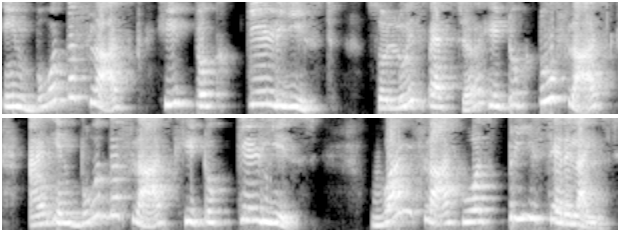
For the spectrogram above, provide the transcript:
In both the flasks, he took killed yeast. So Louis Pasteur, he took two flasks and in both the flasks, he took killed yeast. One flask was pre-sterilized,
